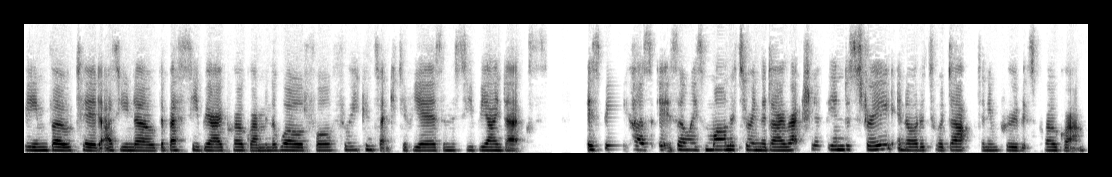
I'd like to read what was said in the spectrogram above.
been voted, as you know, the best CBI program in the world for three consecutive years in the CBI index, is because it's always monitoring the direction of the industry in order to adapt and improve its program.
